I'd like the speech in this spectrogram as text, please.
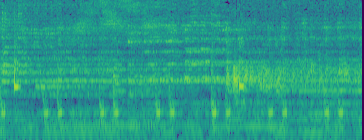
Thank you.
